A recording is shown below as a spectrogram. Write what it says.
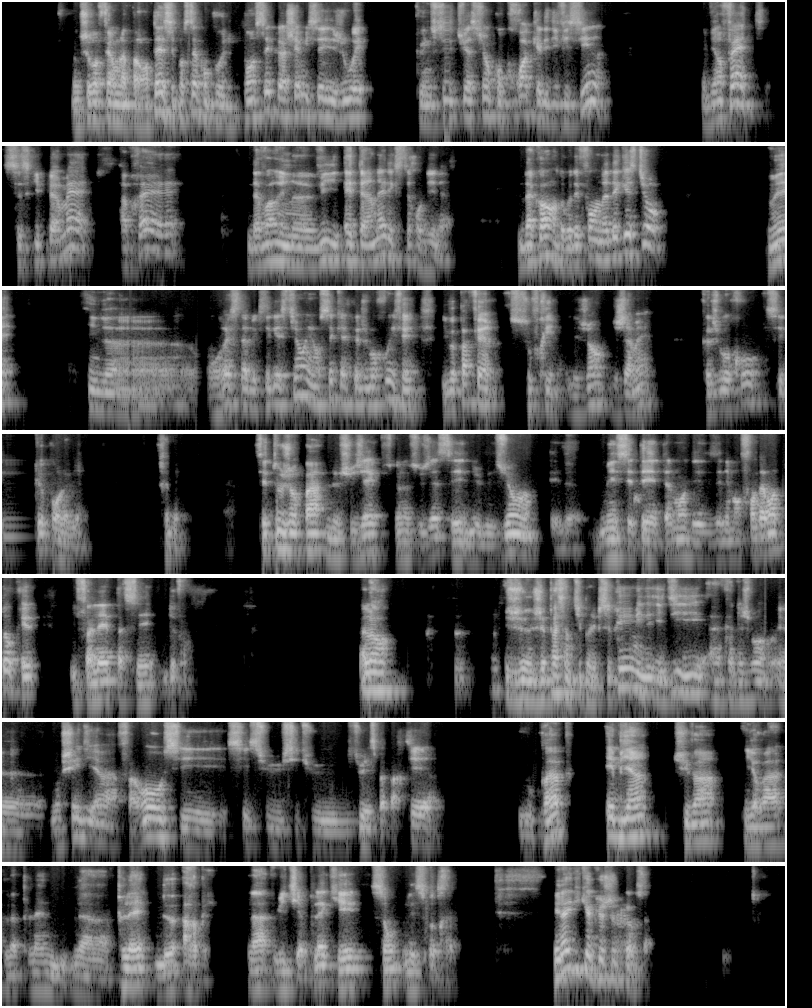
Donc, je referme la parenthèse. C'est pour ça qu'on peut penser que il sait jouer, qu'une situation qu'on croit qu'elle est difficile, eh bien, en fait, c'est ce qui permet, après, d'avoir une vie éternelle extraordinaire. D'accord? Donc, des fois, on a des questions mais euh, on reste avec ces questions et on sait qu'Akadosh il ne veut pas faire souffrir les gens, jamais. Akadosh c'est que pour le bien. Très bien. C'est toujours pas le sujet, puisque le sujet, c'est l'illusion, mais c'était tellement des éléments fondamentaux qu'il fallait passer devant. Alors, je, passe un petit peu les psukim, il, dit, euh, Moshe dit à Pharaon, si, tu, si tu ne laisses pas partir mon peuple, eh bien, tu vas, il y aura la, la plaie de Harbé, la huitième plaie qui est, sont les sauterelles. Et là, il dit quelque chose comme ça.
